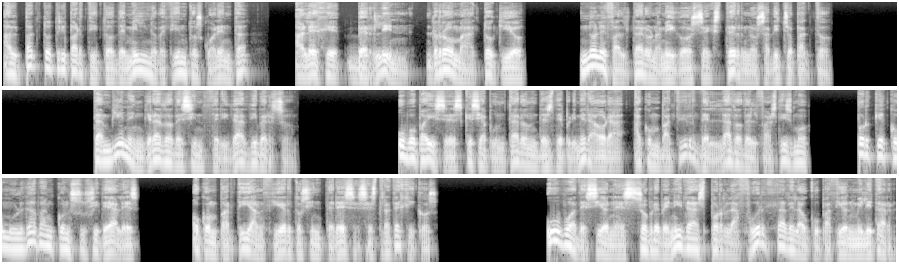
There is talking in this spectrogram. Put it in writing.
al pacto tripartito de 1940, al eje Berlín, Roma, Tokio, no le faltaron amigos externos a dicho pacto. También en grado de sinceridad diverso. Hubo países que se apuntaron desde primera hora a combatir del lado del fascismo porque comulgaban con sus ideales o compartían ciertos intereses estratégicos. Hubo adhesiones sobrevenidas por la fuerza de la ocupación militar,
